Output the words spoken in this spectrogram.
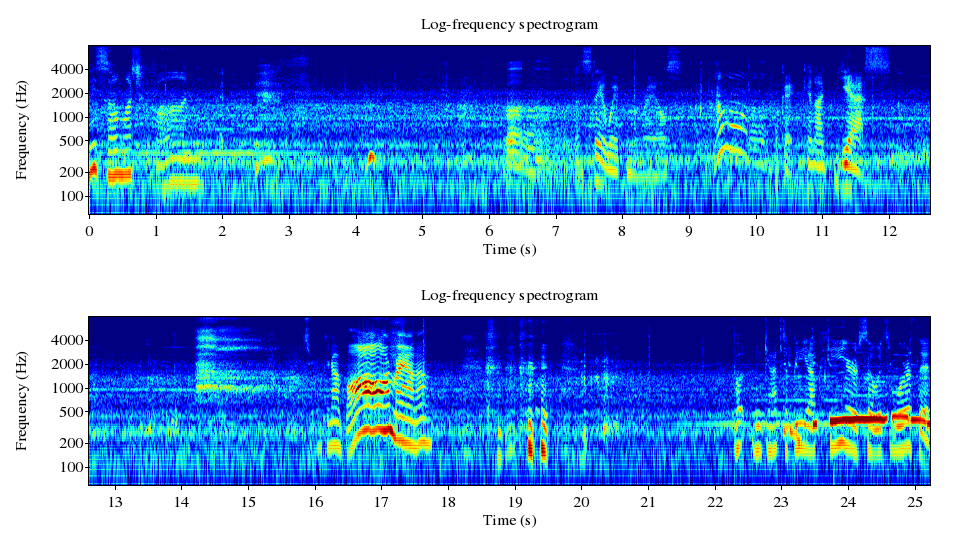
It's so much fun. Uh, Let's stay away from the rails. oh. Okay, can I? Yes. Drinking up all our mana. But we got to be up here, so it's worth it.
